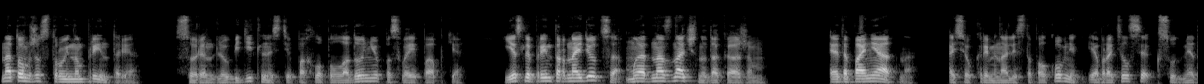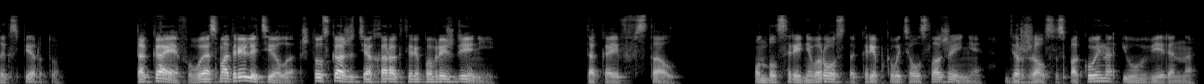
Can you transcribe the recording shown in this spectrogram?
на том же струйном принтере. Сорин для убедительности похлопал ладонью по своей папке. Если принтер найдется, мы однозначно докажем. Это понятно, осек криминалиста полковник и обратился к судмедэксперту. Такаев, вы осмотрели тело? Что скажете о характере повреждений? Такаев встал. Он был среднего роста, крепкого телосложения, держался спокойно и уверенно,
